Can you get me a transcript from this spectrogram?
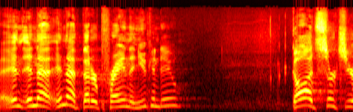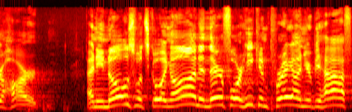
Isn't, isn't, that, isn't that better praying than you can do? God searches your heart and He knows what's going on, and therefore He can pray on your behalf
